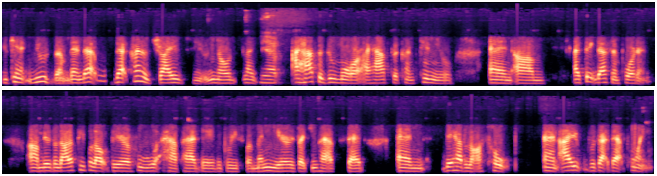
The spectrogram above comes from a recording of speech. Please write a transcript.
you can't use them, then that, that kind of drives you, you know, like, yeah. I have to do more. I have to continue. And, um, I think that's important. Um, there's a lot of people out there who have had their degrees for many years, like you have said, and they have lost hope. And I was at that point.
